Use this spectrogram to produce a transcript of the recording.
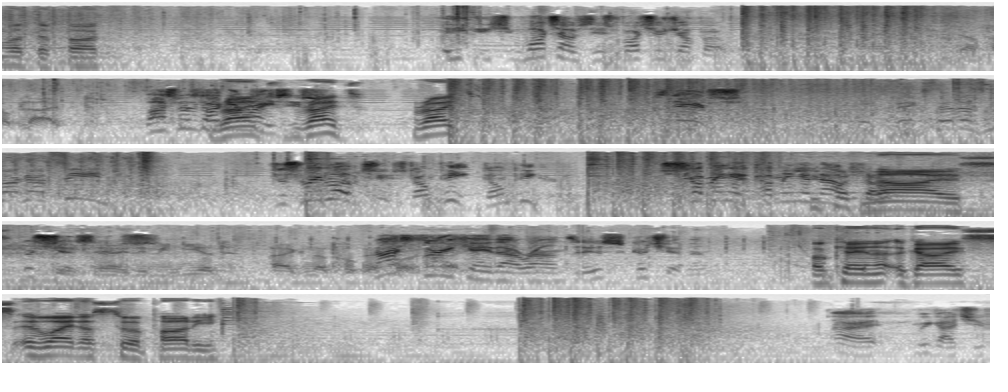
What the fuck? Watch out, Zeus, watch your jump out. Der verbleibt. Last one's right, Right, right, right. Stairs. Just reload, Zeus. Don't peek, don't peek. She's coming in, coming in She now. pushed. Nice. Good shit, Zeus. eliminiert. Eigener Trupp Nice 3k that round, Zeus. Good shit, man. Okay, guys, invite us to a party. Alright, we got you.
